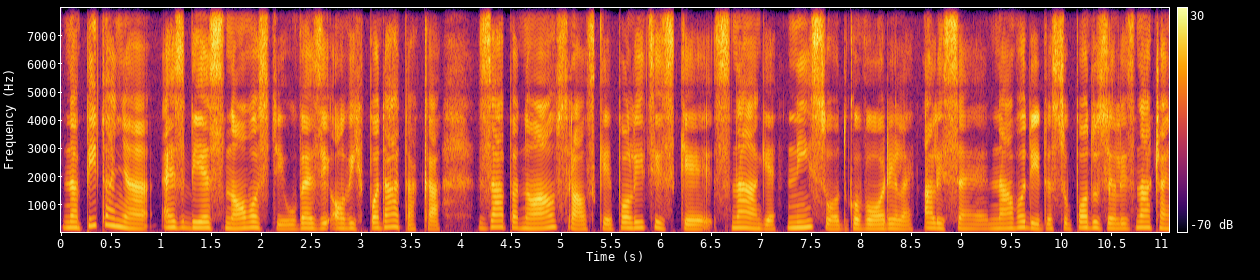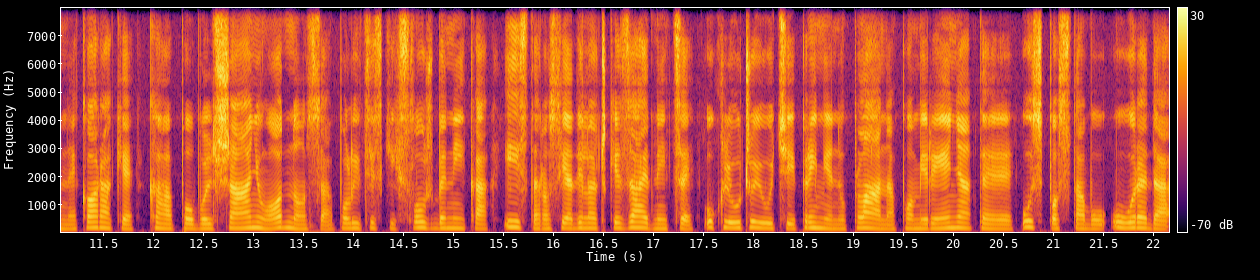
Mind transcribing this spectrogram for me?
Na pitanja SBS novosti u vezi ovih podataka zapadnoaustralske policijske snage nisu odgovorile, ali se navodi da su poduzeli značajne korake ka poboljšanju odnosa policijskih službenika i starosjedilačke zajednice, uključujući primjenu plana pomirenja te uspostavu ureda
